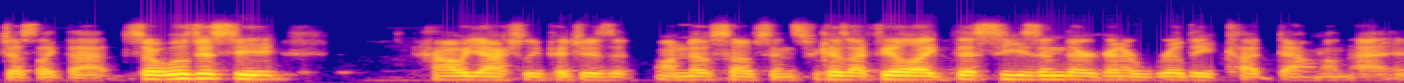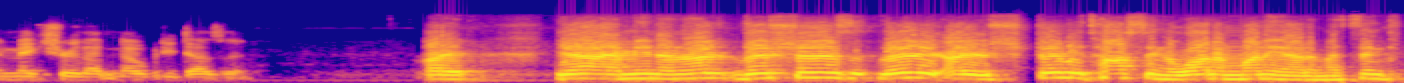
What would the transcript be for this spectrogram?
just like that. So we'll just see how he actually pitches it on no substance because I feel like this season they're going to really cut down on that and make sure that nobody does it. Right. Yeah, I mean, and they're, they're are surely tossing a lot of money at him. I think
